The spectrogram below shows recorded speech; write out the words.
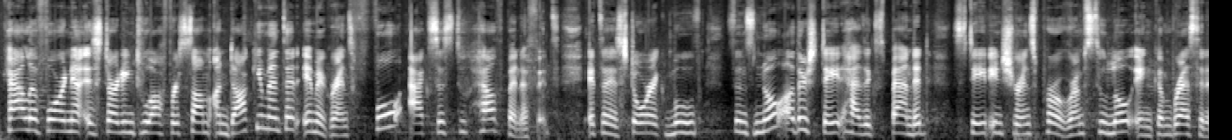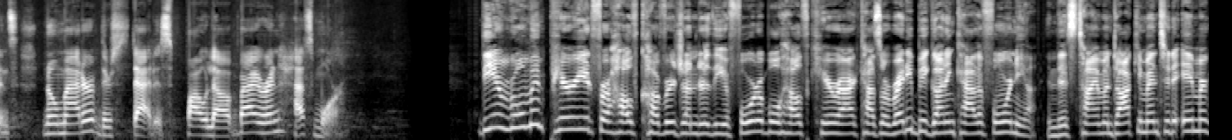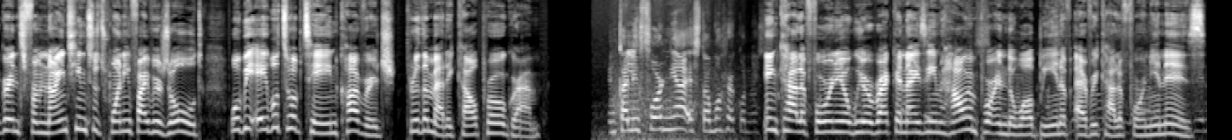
California is starting to offer some undocumented immigrants full access to health benefits. It's a historic move since no other state has expanded state insurance programs to low income residents, no matter their status. Paula Byron has more. The enrollment period for health coverage under the Affordable Health Care Act has already begun in California, and this time undocumented immigrants from 19 to 25 years old will be able to obtain coverage through the Medi-Cal program. In California, we are recognizing how important the well being of every Californian is.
